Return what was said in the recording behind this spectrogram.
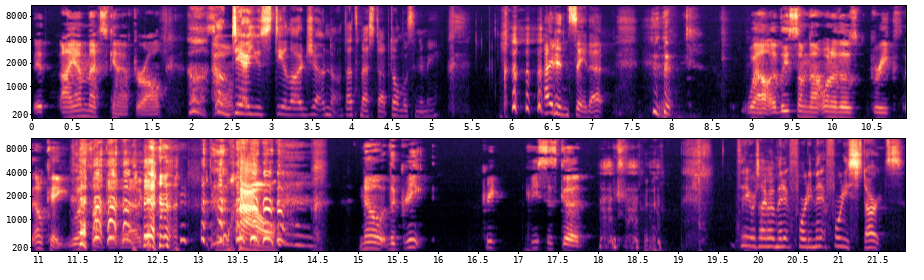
It, I am Mexican after all. How dare you steal our job? No, that's messed up. Don't listen to me. I didn't say that. Well, at least I'm not one of those Greeks. Okay, let's not get that again. wow. no, the Greek Greek Greece is good. Today we're talking about minute 40. Minute 40 starts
